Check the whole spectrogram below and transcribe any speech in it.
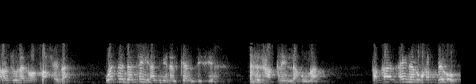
رجلا وصاحبه وجد شيئا من الكنز في حقل لهما. فقال أين نخبئه؟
